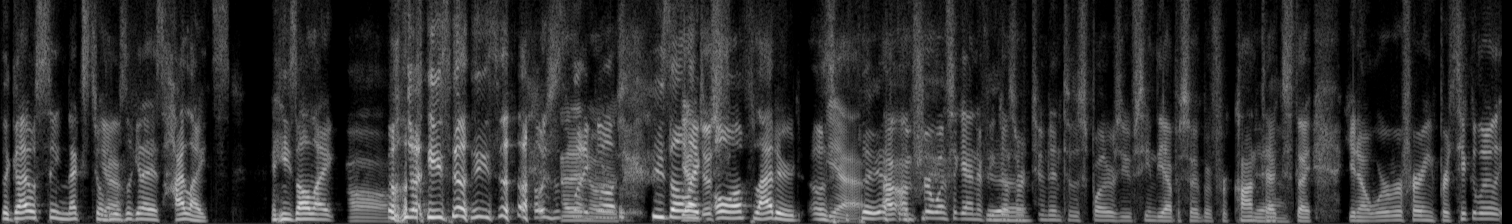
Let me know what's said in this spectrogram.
the guy was sitting next to him. He was looking at his highlights, and he's all like, oh he's, he's, I was just I like, oh. he's all yeah, like, just, "Oh, I'm flattered." Yeah like, I, i'm sure once again if you guys are tuned into the spoilers you've seen the episode but for context like you know we're referring particularly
